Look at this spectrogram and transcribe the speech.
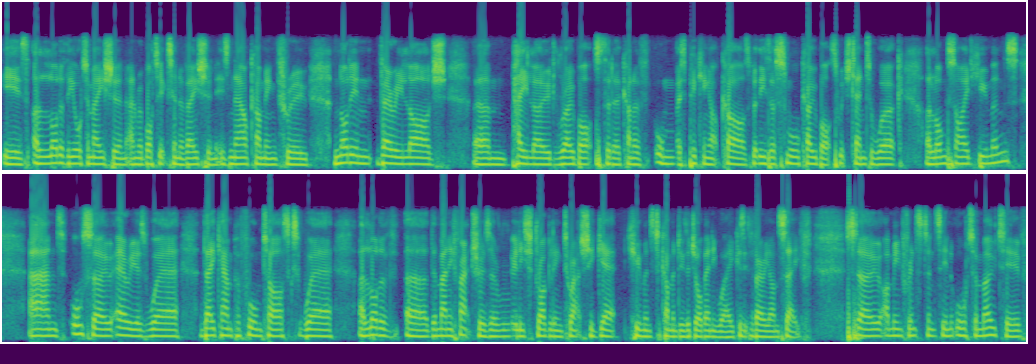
is a lot of the automation and robotics innovation is now coming through not in very large um, payload robots that are kind of almost picking up cars, but these are small cobots which tend to work alongside humans, and also areas where they can perform tasks where a lot of uh, the manufacturers are really struggling to actually get humans to come and do the job anyway because it's very unsafe. So, I mean, for instance, in automotive,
